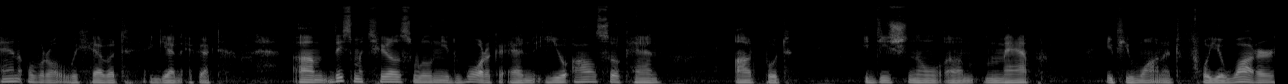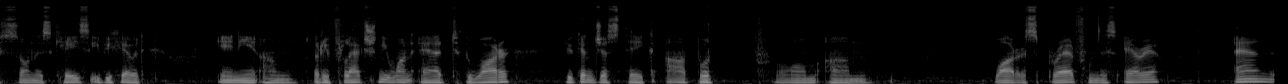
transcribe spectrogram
And overall we have it again effect um, these materials will need work and you also can output additional um, map if you want it for your water. So in this case if you have it, any um, reflection you want to add to the water you can just take output from um, water spread from this area and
